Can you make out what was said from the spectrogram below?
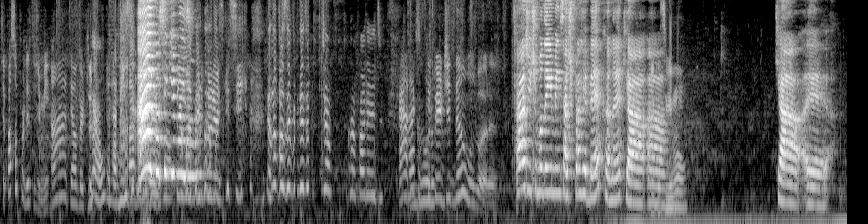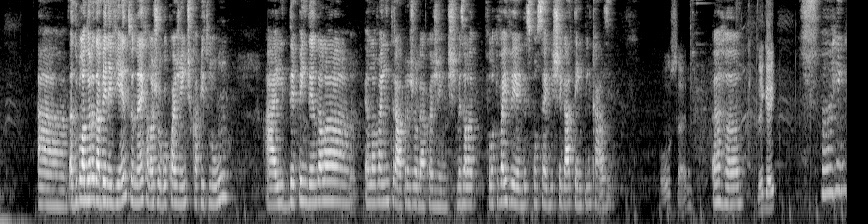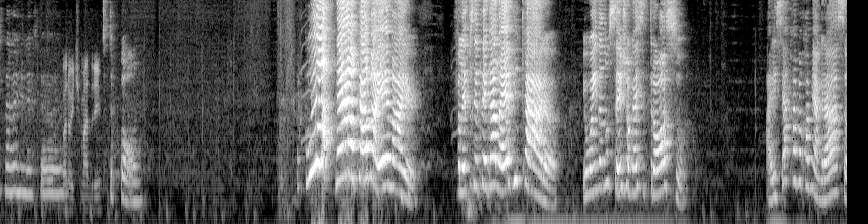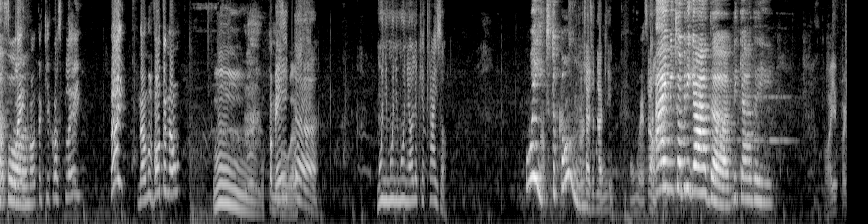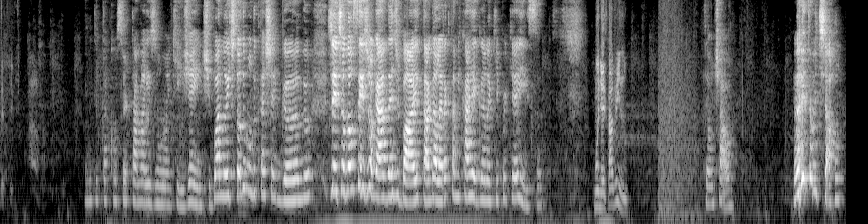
Você passou por dentro de mim? Ah, tem uma abertura. Não. Ah, consegui mais uma abertura, eu esqueci. Eu não passei por dentro da parede. Caraca, eu Juro. fiquei perdidão agora. Ah, gente, eu mandei mensagem pra Rebeca, né? Que a. A... conseguimos um. que a, é, a, a dubladora da Beneviento, né, que ela jogou com a gente o capítulo 1, aí dependendo ela, ela vai entrar pra jogar com a gente. Mas ela falou que vai ver ainda se consegue chegar a tempo em casa. Ô, sério? Aham. Liguei. Ai, ai, Boa noite, Madri. Tudo bom. Pula! Não, calma aí, Maier. Falei pra você pegar leve, cara. Eu ainda não sei jogar esse troço. Aí você acaba com a minha graça, pô. Cosplay, volta aqui, cosplay. Ai! Não, não volta não. Uh! Tomei boa. Eita! Moni, Moni, Moni, olha aqui atrás, ó. Oi, Nossa, tudo bom? Vou te ajudar aqui. Pronto. Ai, muito obrigada. Obrigada aí. Olha, corda-pipa. Vamos tentar consertar mais um aqui, gente. Boa noite todo mundo que tá chegando. Gente, eu não sei jogar Dead by, tá? A galera que tá me carregando aqui, porque é isso. Moni, ele tá vindo. Então, tchau. então, tchau.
